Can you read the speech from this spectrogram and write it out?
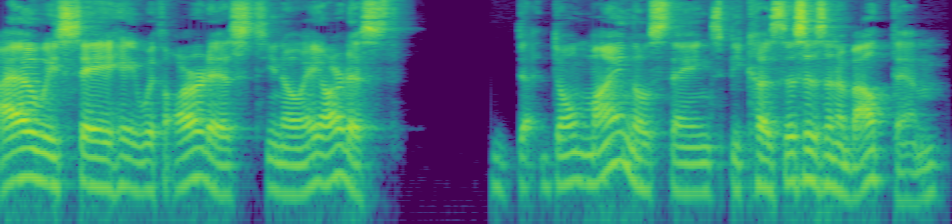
I always say, hey, with artists, you know, hey, artists, don't mind those things because this isn't about them.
